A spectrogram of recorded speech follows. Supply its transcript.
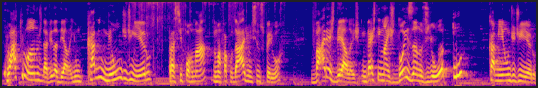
quatro anos da vida dela e um caminhão de dinheiro para se formar numa faculdade, um ensino superior. Várias delas investem mais dois anos e outro caminhão de dinheiro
